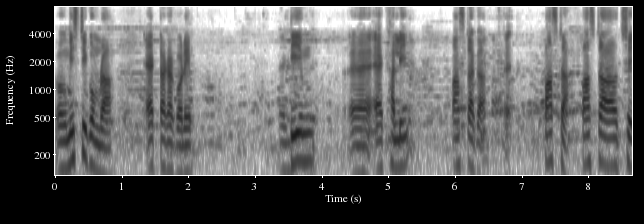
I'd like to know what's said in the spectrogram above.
এবং মিষ্টি কুমড়া। এক টাকা করে। ডিম এক হালি, পাঁচ টাকা পাঁচটা পাঁচটা হচ্ছে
